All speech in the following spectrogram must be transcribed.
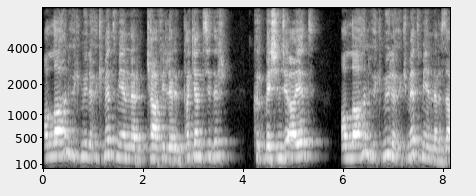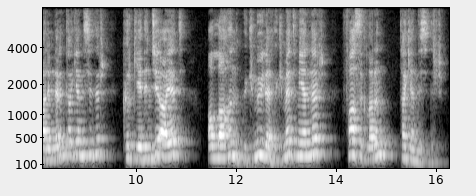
Allah'ın hükmüyle hükmetmeyenler kafirlerin ta kendisidir. 45. ayet Allah'ın hükmüyle hükmetmeyenler zalimlerin ta kendisidir. 47. ayet Allah'ın hükmüyle hükmetmeyenler fasıkların ta kendisidir.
